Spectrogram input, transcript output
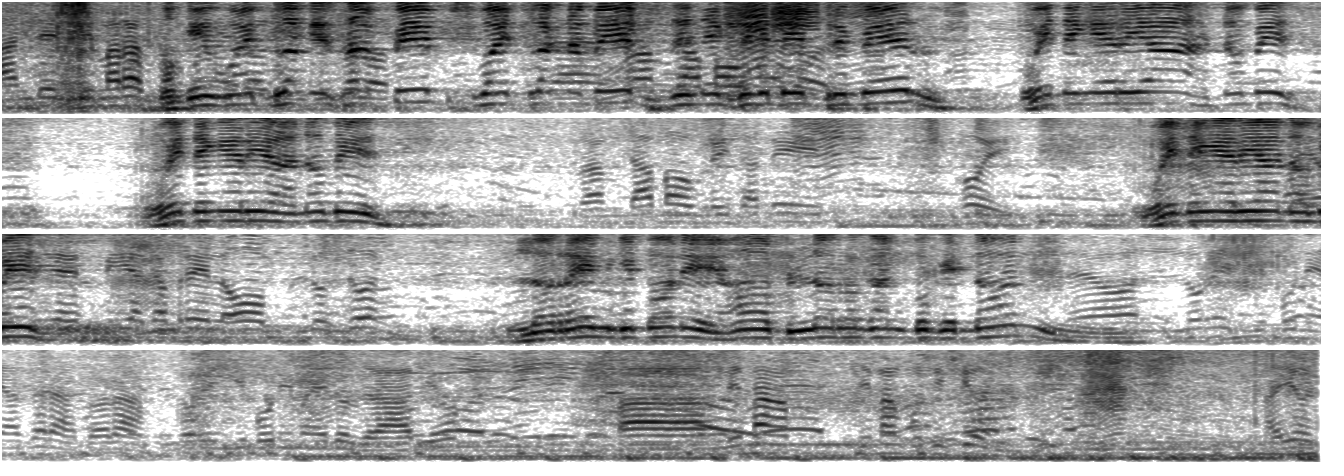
And then Limaras. Okay, white flag is up, Pips. White flag na Pips. Then executive prepare. Waiting area, novice. Waiting area, novice. From Davao, Grace Atis. Oy. Waiting area, novice. Pia Gabriel of Luzon. Lorraine Gibone of Lorogan Bukidnon. Ngayon, Asara, tora. Loren Giboni mga idol, grabe oh. Ah, limang, limang posisyon. Ayun.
